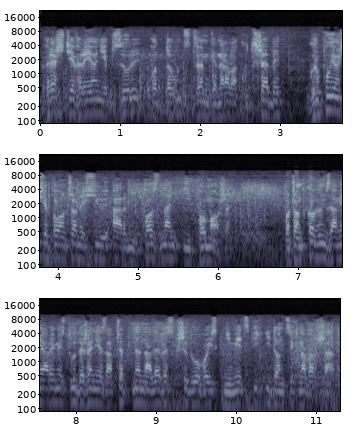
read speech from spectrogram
Wreszcie w rejonie Bzury pod dowództwem generała Kutrzeby grupują się połączone siły armii Poznań i Pomorze. Początkowym zamiarem jest uderzenie zaczepne na lewe skrzydło wojsk niemieckich idących na Warszawę.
